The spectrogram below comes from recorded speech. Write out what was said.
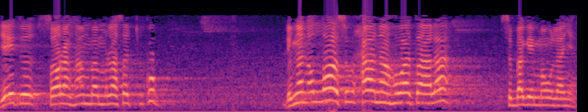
yaitu seorang hamba merasa cukup dengan Allah Subhanahu wa taala sebagai maulanya,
